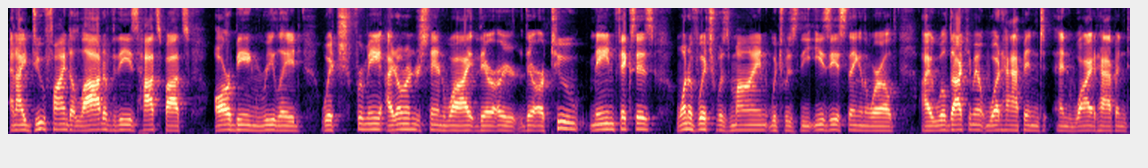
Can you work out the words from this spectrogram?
and I do find a lot of these hotspots are being relayed which for me I don't understand why there are there are two main fixes one of which was mine which was the easiest thing in the world I will document what happened and why it happened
